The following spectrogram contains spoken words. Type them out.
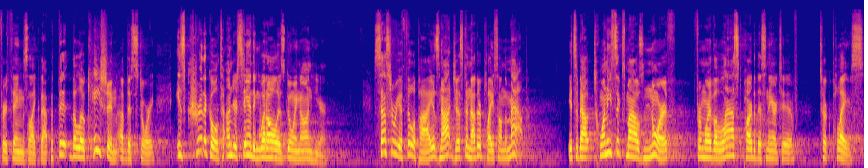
for things like that. But the, the location of this story is critical to understanding what all is going on here. Caesarea Philippi is not just another place on the map, it's about 26 miles north from where the last part of this narrative took place.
